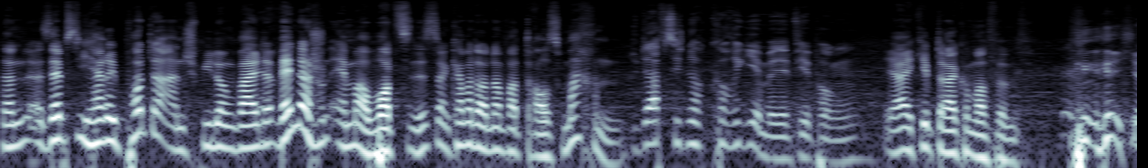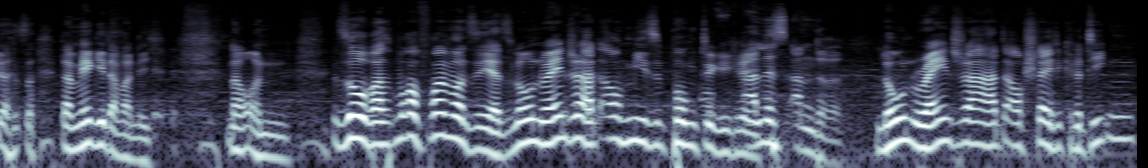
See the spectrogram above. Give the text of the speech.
dann äh, selbst die Harry Potter-Anspielung, weil da, wenn da schon Emma Watson ist, dann kann man doch noch was draus machen. Du darfst dich noch korrigieren mit den vier Punkten. Ja, ich gebe 3,5. Ich weiß, da mehr geht aber nicht. Nach unten. So, was, worauf freuen wir uns denn jetzt? Lone Ranger hat auch miese Punkte gekriegt. Alles andere. Lone Ranger hat auch schlechte Kritiken,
